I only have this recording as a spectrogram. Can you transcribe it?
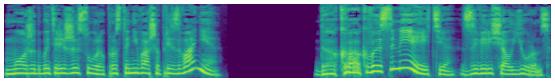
Может быть, режиссура просто не ваше призвание?» «Да как вы смеете?» — заверещал Юранс.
